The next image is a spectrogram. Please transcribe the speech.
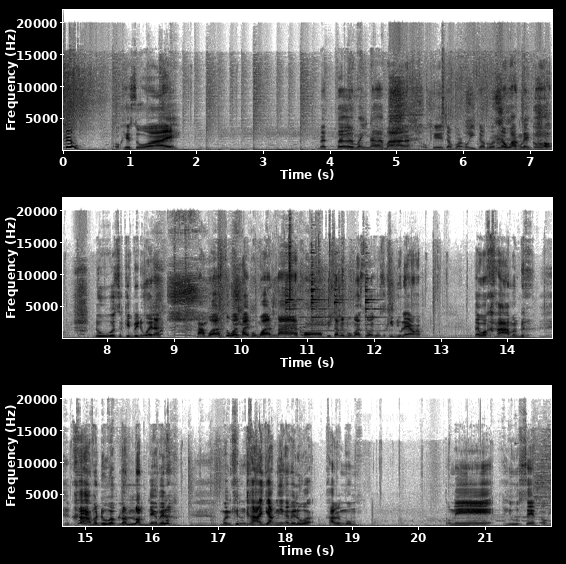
ฟิวโอเคสวย แบตเตอร์ไม่น่ามานะ โอเค จับวางเก้าอี้จรวดระหว่างเล่นก็ดูสกินไปด้วยนะ ถามว่าสวยไหมผมว่าหน้าของพิศาจเป็นมุมมาสวยทุกสกินอยู่แล้วครับ แต่ว่าขามันขามันดูแบบหล่อนๆยังไงไม่รู้เหมือนขึ้นขายังยังไงไม่รู้อะขาเป็นมุม ตรงนี้ฮิวเสร็จโอเค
